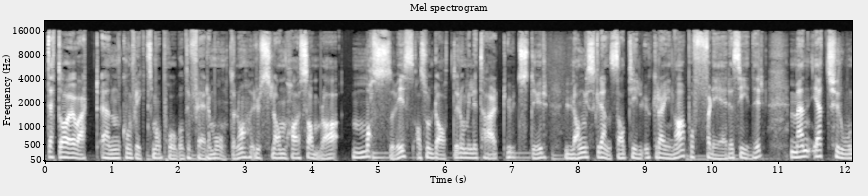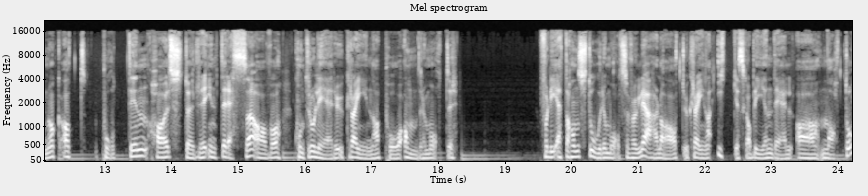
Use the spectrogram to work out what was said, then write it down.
Dette har jo vært en konflikt som har pågått i flere måneder nå. Russland har samla massevis av soldater og militært utstyr langs grensa til Ukraina på flere sider. Men jeg tror nok at Putin har større interesse av å kontrollere Ukraina på andre måter. Fordi et av hans store mål selvfølgelig er da at Ukraina ikke skal bli en del av Nato.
